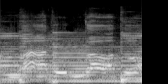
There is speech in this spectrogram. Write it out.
ba thôn có thua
